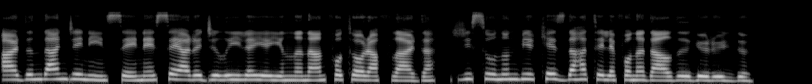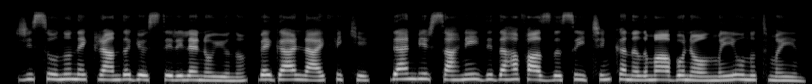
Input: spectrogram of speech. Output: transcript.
Ardından Jenny'in SNS aracılığıyla yayınlanan fotoğraflarda, Jisoo'nun bir kez daha telefona daldığı görüldü. Jisoo'nun ekranda gösterilen oyunu, Begar Life 2, den bir sahneydi daha fazlası için kanalıma abone olmayı unutmayın.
